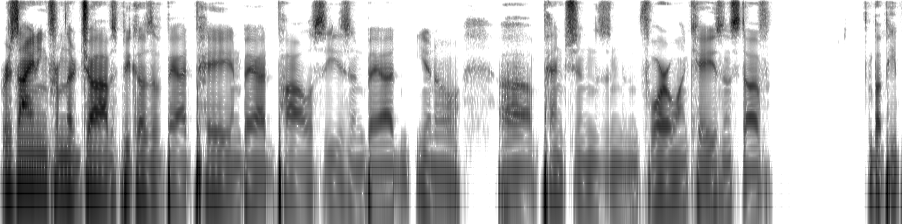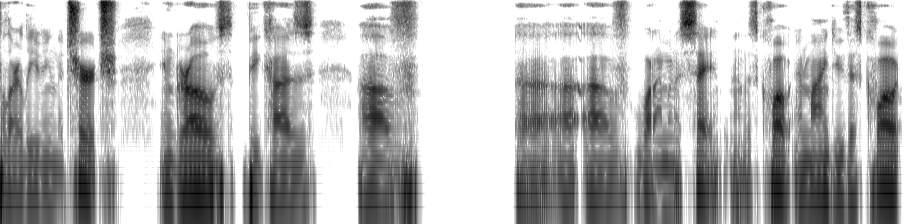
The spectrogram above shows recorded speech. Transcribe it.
resigning from their jobs because of bad pay and bad policies and bad you know uh, pensions and 401ks and stuff. But people are leaving the church in groves because of uh, uh of what I'm going to say. And this quote, and mind you, this quote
